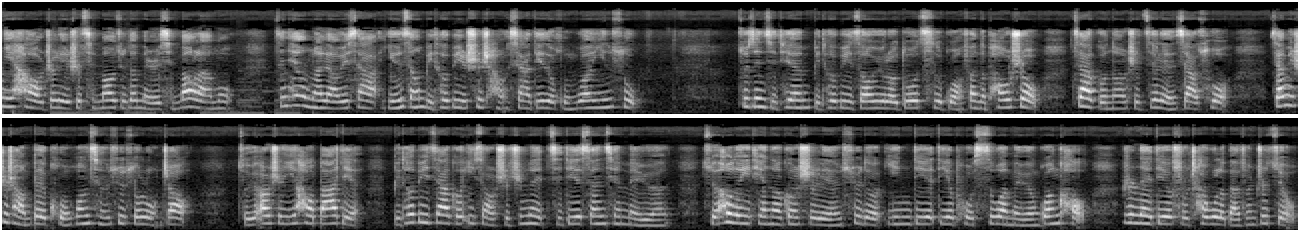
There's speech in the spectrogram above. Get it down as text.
你好，这里是情报局的每日情报栏目。今天我们来聊一下影响比特币市场下跌的宏观因素。最近几天，比特币遭遇了多次广泛的抛售，价格呢是接连下挫，加密市场被恐慌情绪所笼罩。九月二十一号八点，比特币价格一小时之内急跌三千美元，随后的一天呢更是连续的阴跌，跌破四万美元关口，日内跌幅超过了百分之九。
